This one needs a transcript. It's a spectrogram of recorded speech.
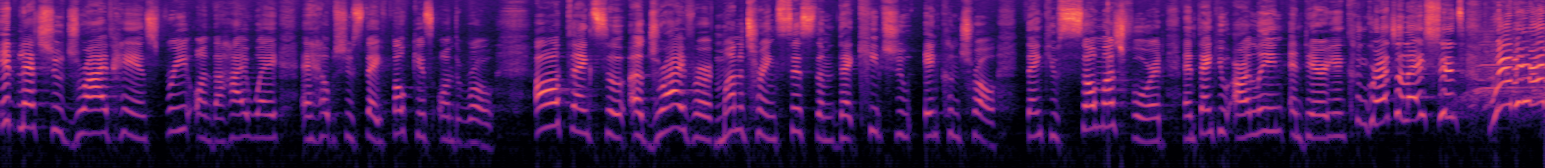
It lets you drive hands-free on the highway and helps you stay focused on the road. All thanks to a driver monitoring system that keeps you in control. Thank you so much for it, and thank you, Arlene and Darien. Congratulations! We'll be right!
